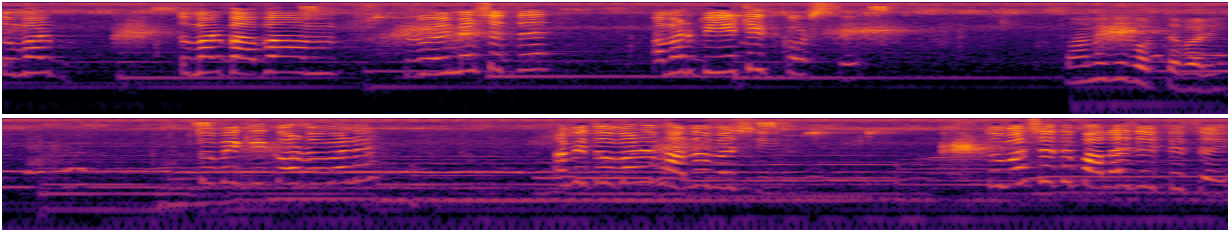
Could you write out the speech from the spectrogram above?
তোমার তোমার বাবা রহিমের সাথে আমার বিয়ে ঠিক করছে। তো আমি কি করতে পারি? তুমি কি করবে মানে? আমি তোমারে ভালোবাসি। তোমার সাথে পালাই যেতে চাই।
